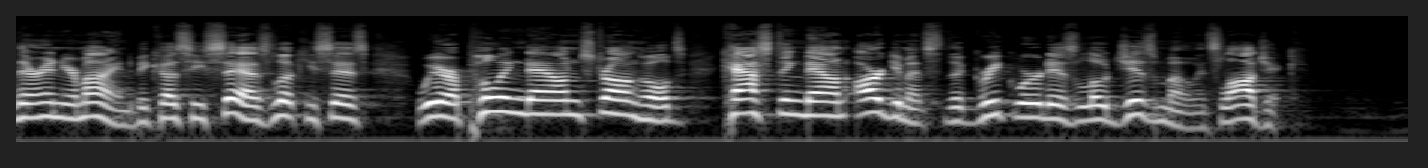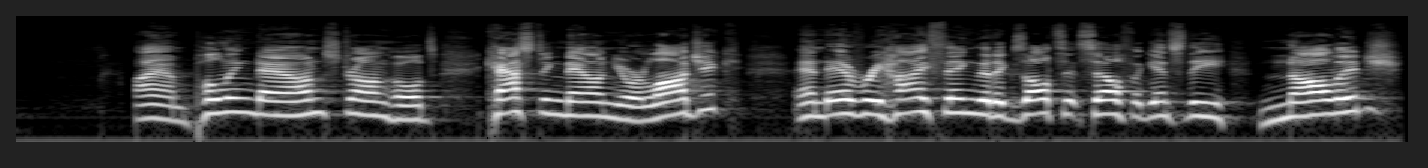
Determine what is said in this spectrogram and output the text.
They're in your mind because he says, look, he says, we are pulling down strongholds, casting down arguments. The Greek word is logismo, it's logic. I am pulling down strongholds, casting down your logic and every high thing that exalts itself against the knowledge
